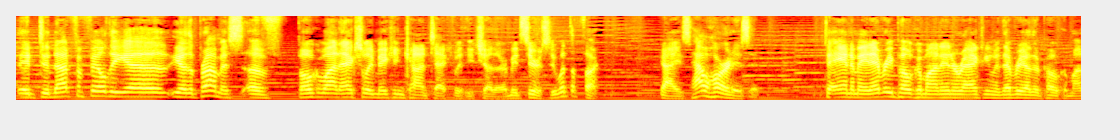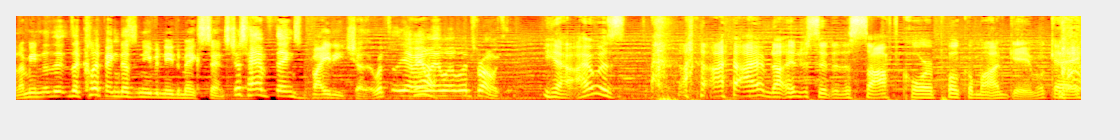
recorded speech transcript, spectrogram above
it did not fulfill the uh, you know the promise of pokemon actually making contact with each other i mean seriously what the fuck guys how hard is it to animate every Pokemon interacting with every other Pokemon. I mean, the, the clipping doesn't even need to make sense. Just have things bite each other. What the, I mean, Yeah. what- what- what's wrong with you? Yeah, I was. I, I am not interested in a soft core Pokemon game. Okay.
